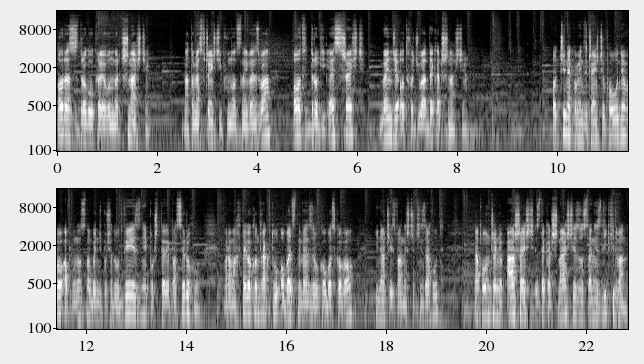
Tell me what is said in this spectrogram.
oraz z drogą krajową nr 13. Natomiast w części północnej węzła od drogi S6 będzie odchodziła DK13. Odcinek pomiędzy częścią południową a północną będzie posiadał dwie jezdnie po cztery pasy ruchu. W ramach tego kontraktu obecny węzeł Kołbaskowo, inaczej zwany Szczecin Zachód, na połączeniu A6 z DK13 zostanie zlikwidowany.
